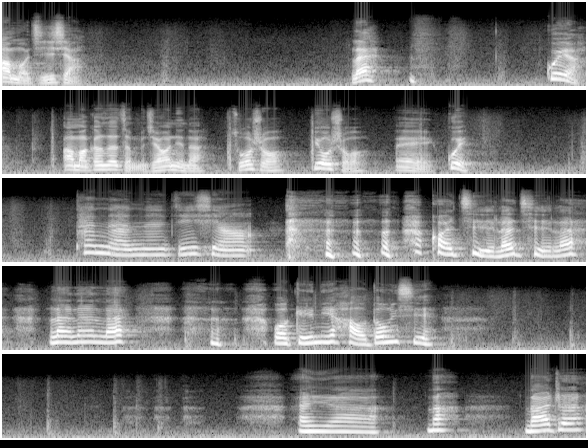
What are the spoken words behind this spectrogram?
阿某吉祥，来，跪啊！阿玛刚才怎么教你的？左手、右手，哎，跪。太奶奶吉祥，快起来，起来，来来来，我给你好东西。哎呀，那拿着，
